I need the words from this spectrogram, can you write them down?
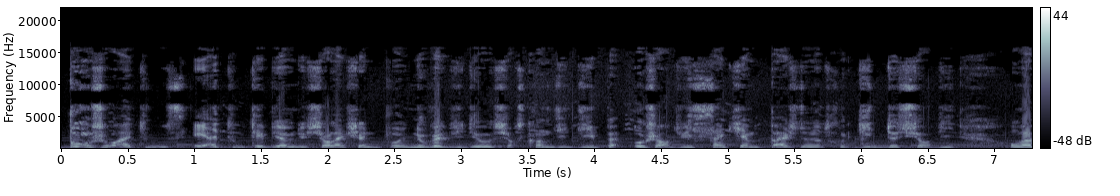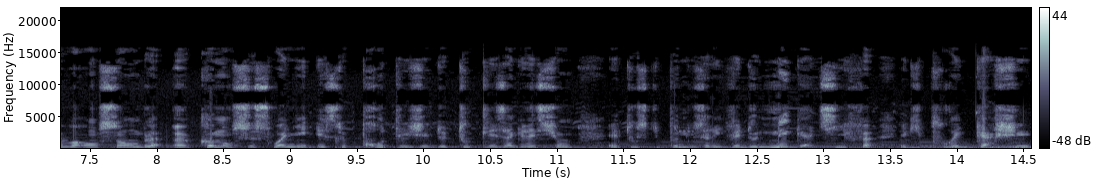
Bonjour à tous et à toutes et bienvenue sur la chaîne pour une nouvelle vidéo sur Stranded Deep. Aujourd'hui, cinquième page de notre guide de survie. On va voir ensemble euh, comment se soigner et se protéger de toutes les agressions et tout ce qui peut nous arriver de négatif et qui pourrait gâcher,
